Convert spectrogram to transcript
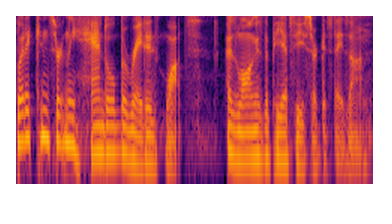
but it can certainly handle the rated watts, as long as the PFC circuit stays on.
